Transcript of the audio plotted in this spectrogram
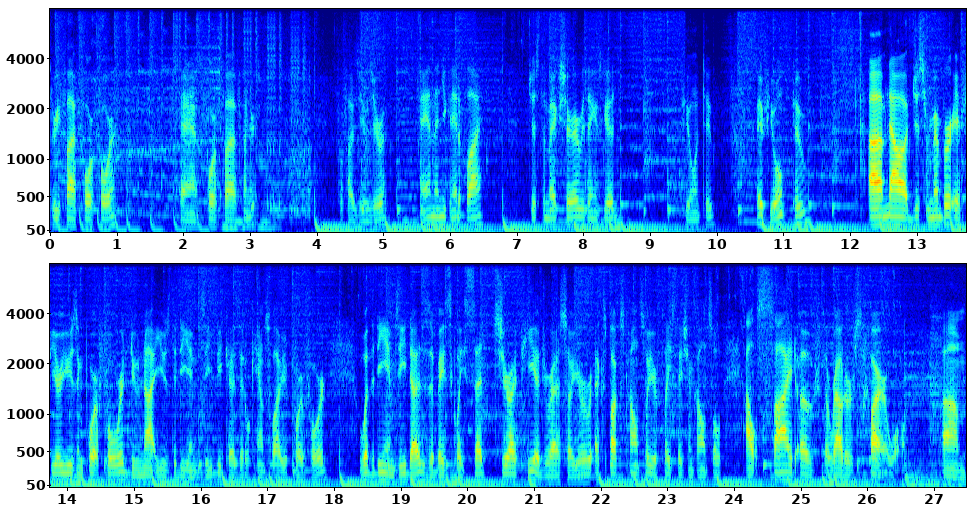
3544, and 4500, 4500. And then you can hit apply just to make sure everything is good if you want to. If you want to. Um, now, just remember, if you're using port forward, do not use the DMZ because it'll cancel out your port forward. What the DMZ does is it basically sets your IP address, or your Xbox console, your PlayStation console, outside of the router's firewall. Um,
